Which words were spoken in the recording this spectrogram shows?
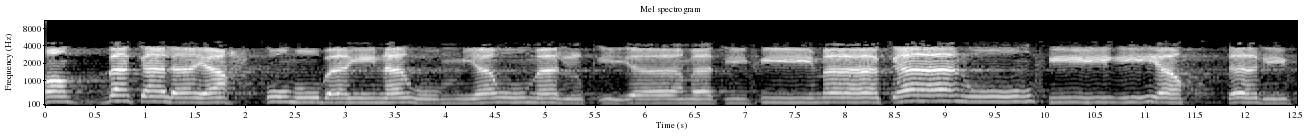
ربك ليحكم بينهم يوم القيامة فيما كانوا فيه يختلفون.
